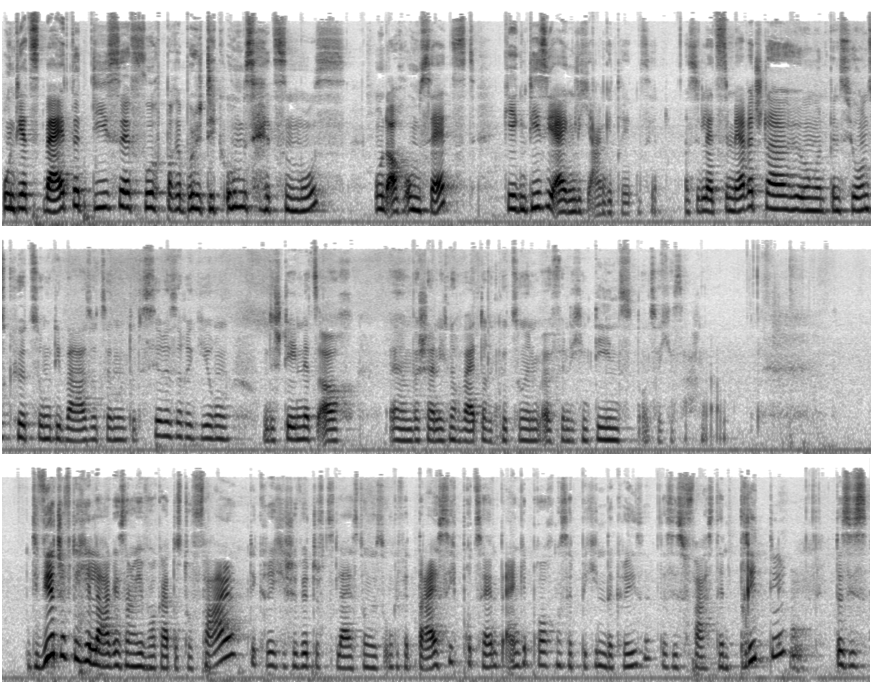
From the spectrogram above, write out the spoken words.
Und jetzt weiter diese furchtbare Politik umsetzen muss, und auch umsetzt, gegen die sie eigentlich angetreten sind. Also die letzte Mehrwertsteuererhöhung und Pensionskürzung, die war sozusagen unter der Syriza-Regierung und es stehen jetzt auch ähm, wahrscheinlich noch weitere Kürzungen im öffentlichen Dienst und solche Sachen an. Die wirtschaftliche Lage ist nach wie vor katastrophal. Die griechische Wirtschaftsleistung ist ungefähr 30 Prozent eingebrochen seit Beginn der Krise. Das ist fast ein Drittel. Das ist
